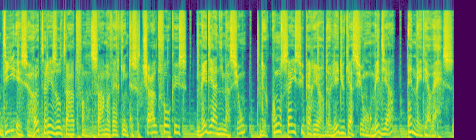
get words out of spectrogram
Die is het resultaat van een samenwerking tussen Child Focus, Media Animation, de Conseil Supérieur de l'Éducation aux Médias en Mediawijs.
